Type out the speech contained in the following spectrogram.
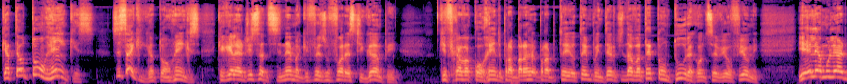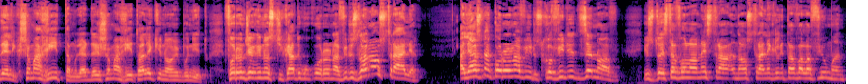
que até o Tom Hanks. Você sabe quem que é o Tom Hanks? Que é aquele artista de cinema que fez o Forrest Gump, que ficava correndo para o tempo inteiro, te dava até tontura quando você viu o filme. E ele é a mulher dele, que chama Rita, a mulher dele chama Rita, olha que nome bonito. Foram diagnosticados com coronavírus lá na Austrália. Aliás, é coronavírus, Covid-19. E os dois estavam lá na, na Austrália que ele estava lá filmando.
